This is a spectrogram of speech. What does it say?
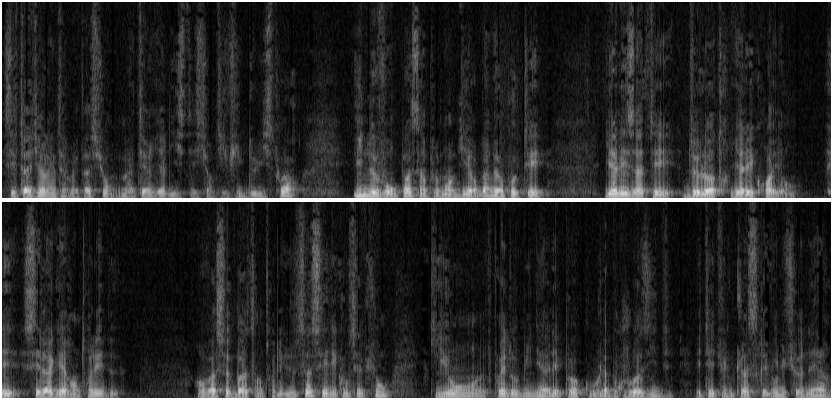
c'est-à-dire l'interprétation matérialiste et scientifique de l'histoire, ils ne vont pas simplement dire, ben, d'un côté, il y a les athées, de l'autre, il y a les croyants. Et c'est la guerre entre les deux. On va se battre entre les deux. Ça, c'est les conceptions qui ont prédominé à l'époque où la bourgeoisie était une classe révolutionnaire,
